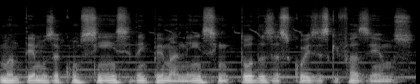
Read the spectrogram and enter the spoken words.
mantemos a consciência da impermanência em todas as coisas que fazemos,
